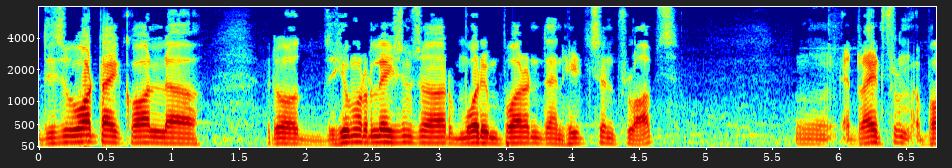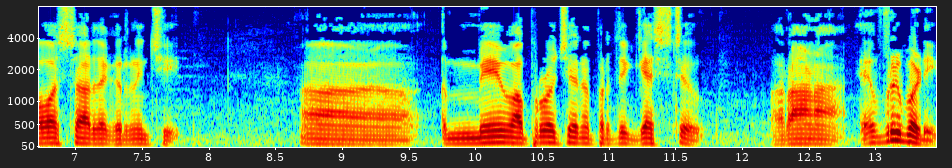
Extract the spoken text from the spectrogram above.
this what I call human relations are more important than hits and flops right from power star దగ్గర నుంచి మేము అప్రోచ్ అయిన ప్రతి guest Rana everybody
